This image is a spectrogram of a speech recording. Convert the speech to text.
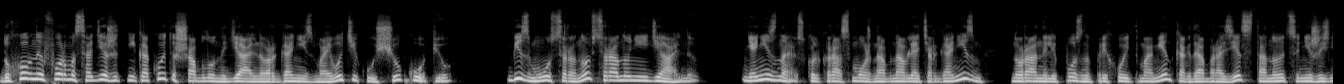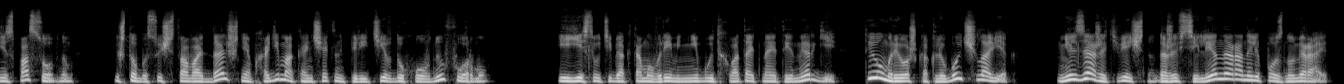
Духовная форма содержит не какой-то шаблон идеального организма, а его текущую копию. Без мусора, но все равно не идеальную. Я не знаю, сколько раз можно обновлять организм, но рано или поздно приходит момент, когда образец становится нежизнеспособным, и чтобы существовать дальше, необходимо окончательно перейти в духовную форму. И если у тебя к тому времени не будет хватать на этой энергии, ты умрешь, как любой человек. Нельзя жить вечно, даже Вселенная рано или поздно умирает.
